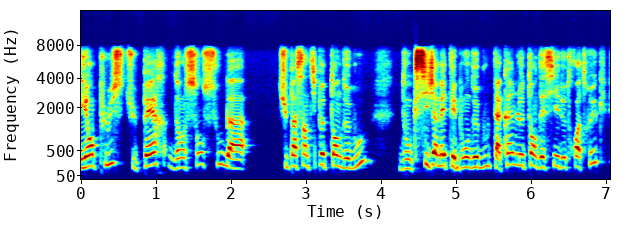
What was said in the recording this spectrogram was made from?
Et en plus, tu perds dans le sens où bah, tu passes un petit peu de temps debout. Donc si jamais tu es bon debout, tu as quand même le temps d'essayer deux, trois trucs,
